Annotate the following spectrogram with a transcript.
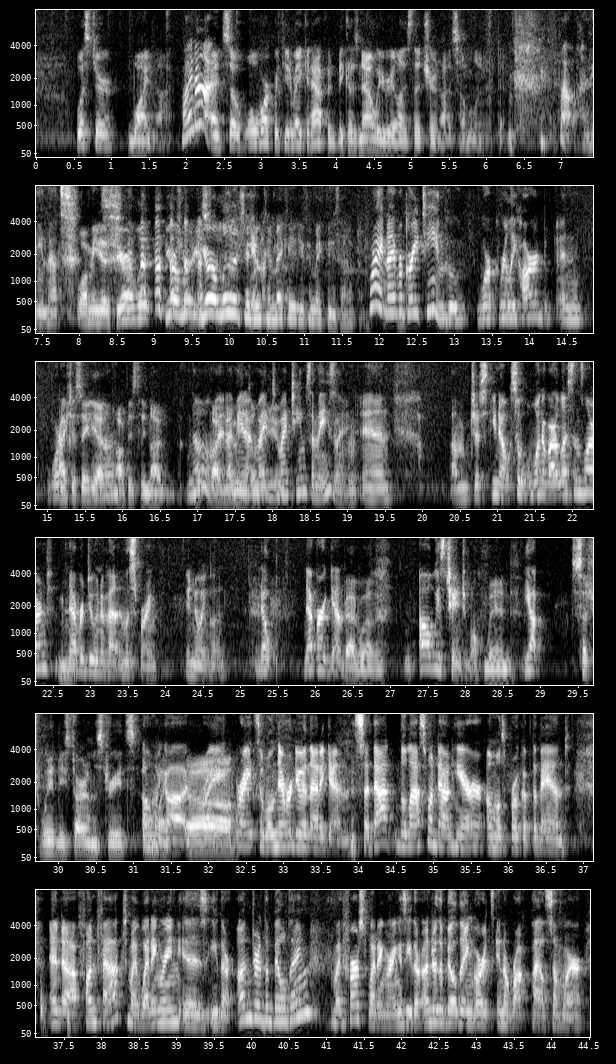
worcester why not Why not? and so we'll work with you to make it happen because now we realize that you're not some lunatic well, I mean that's well i mean if you're a, lu- you're a, lu- you're a lunatic who Yeah. can make it you can make things happen right. And I have a great team who work really hard and work. i should say you yeah know. obviously not No, by I, no I mean means my only you. my team's amazing, and I'm just you know. So one of our lessons learned: Mm-hmm. never do an event in the spring. in New England. Nope, never again. Bad weather, Always changeable. wind. Yep. Such windy start on the streets. Oh, my, god! oh. Right, right. So we'll never doing that again. So that the last one down here almost broke up the band. And uh, fun fact: my wedding ring is either under the building. My first wedding ring is either under the building or it's in a rock pile somewhere.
